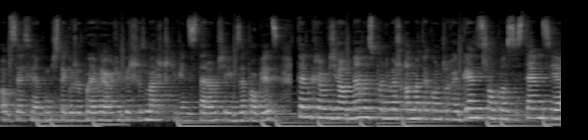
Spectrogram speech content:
obsesję na punkcie tego, że pojawiają się pierwsze zmarszczki, więc staram się im zapobiec. Ten krem wzięłam na noc, ponieważ on ma taką trochę gęstszą konsystencję.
